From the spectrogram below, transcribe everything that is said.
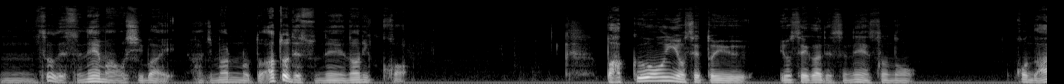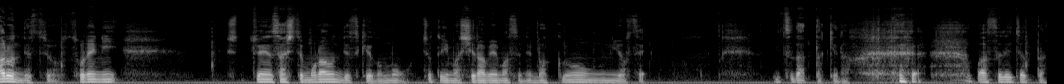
うん、そうですね。まあ、お芝居始まるのと、あとですね、何か、爆音寄せという寄せがですね、その、今度あるんですよ。それに出演させてもらうんですけども、ちょっと今調べますね。爆音寄せ。いつだったっけな 忘れちゃった。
